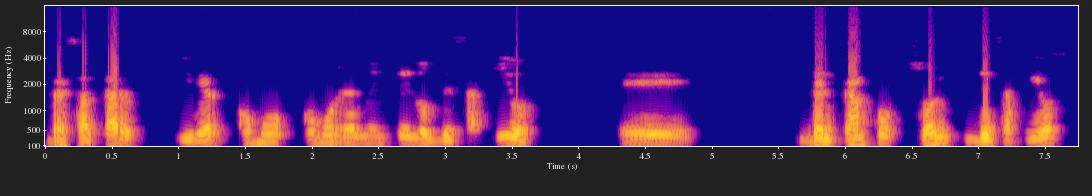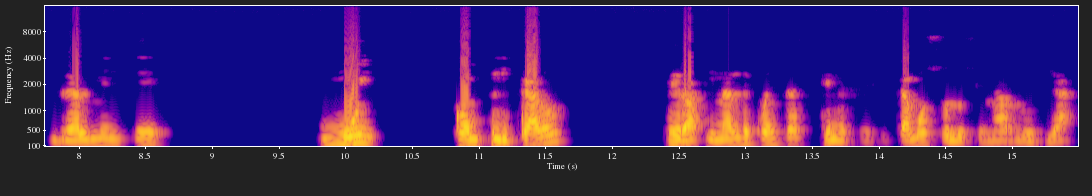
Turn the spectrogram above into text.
resaltar y ver cómo, cómo realmente los desafíos eh, del campo son desafíos realmente muy complicados, pero a final de cuentas que necesitamos solucionarlos ya.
